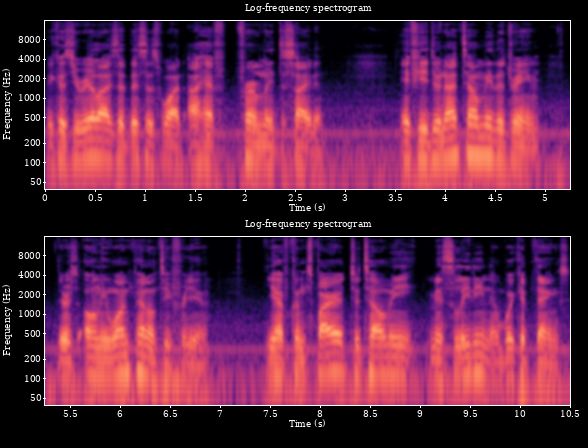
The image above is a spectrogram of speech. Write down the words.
because you realize that this is what I have firmly decided. If you do not tell me the dream, there is only one penalty for you. You have conspired to tell me misleading and wicked things,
